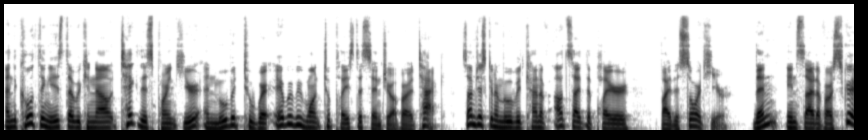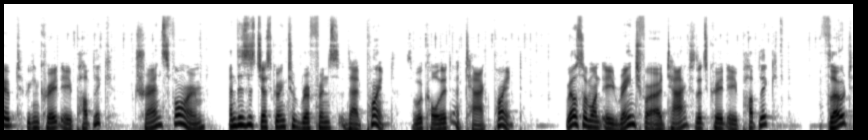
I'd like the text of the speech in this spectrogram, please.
And the cool thing is that we can now take this point here and move it to wherever we want to place the center of our attack. So I'm just going to move it kind of outside the player by the sword here. Then inside of our script, we can create a public transform, and this is just going to reference that point. So we'll call it attack point. We also want a range for our attack, so let's create a public float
